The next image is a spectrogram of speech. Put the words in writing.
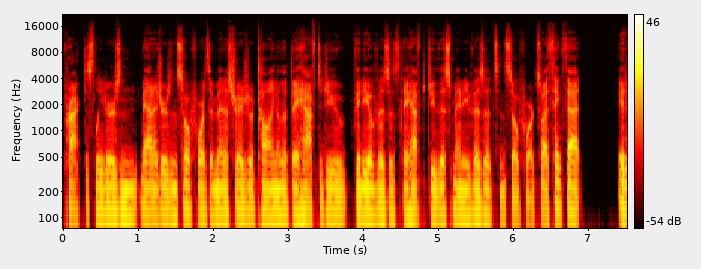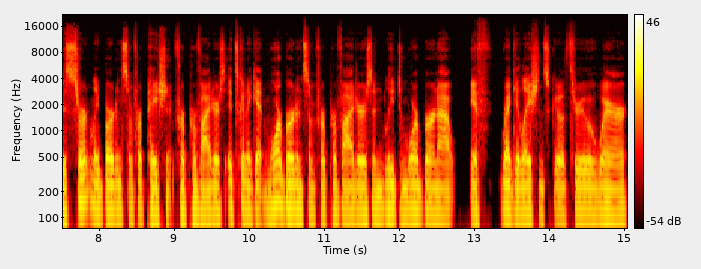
practice leaders and managers and so forth, administrators are telling them that they have to do video visits, they have to do this many visits and so forth. So I think that it is certainly burdensome for patient for providers. It's going to get more burdensome for providers and lead to more burnout if regulations go through where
